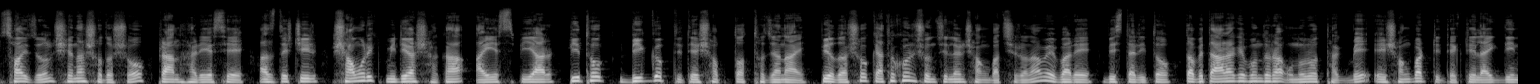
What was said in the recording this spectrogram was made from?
ছয়জন সেনা সদস্য প্রাণ হারিয়েছে। আজ দেশটির সামরিক মিডিয়া শাখা আইএসপিআর পৃথক বিজ্ঞপ্তিতে সব তথ্য জানায়। প্রিয় দর্শক, এতক্ষণ শুনছিলেন সংবাদ শিরোনাম, এবারে বিস্তারিত। তবে তার আগে বন্ধুরা, অনুরোধ থাকবে, এই সংবাদটিতে একটি লাইক দিন।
